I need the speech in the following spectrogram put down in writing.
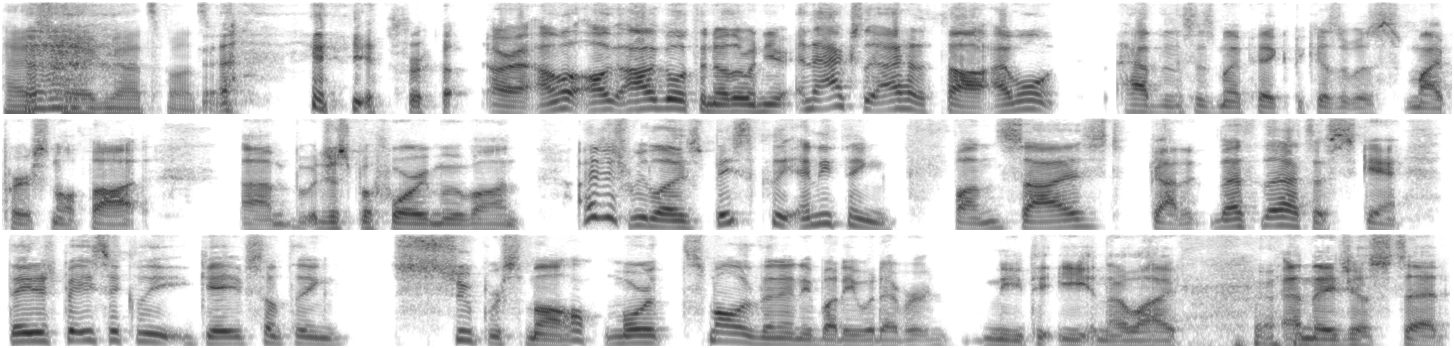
Hashtag not sponsored. Yeah, for- all right, I'll, I'll I'll go with another one here. And actually, I had a thought. I won't have this as my pick because it was my personal thought. Um, but just before we move on, I just realized basically anything fun sized, got it. That's that's a scam. They just basically gave something super small, more smaller than anybody would ever need to eat in their life, and they just said,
